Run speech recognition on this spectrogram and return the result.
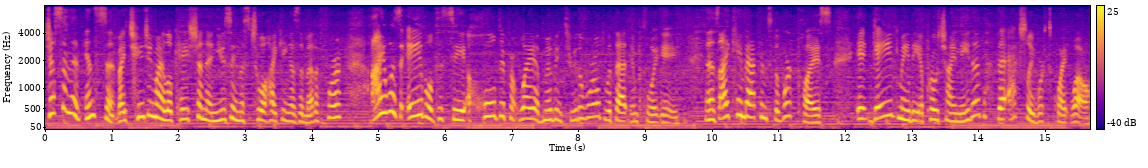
just in an instant, by changing my location and using this tool hiking as a metaphor, I was able to see a whole different way of moving through the world with that employee. And as I came back into the workplace, it gave me the approach I needed that actually worked quite well.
